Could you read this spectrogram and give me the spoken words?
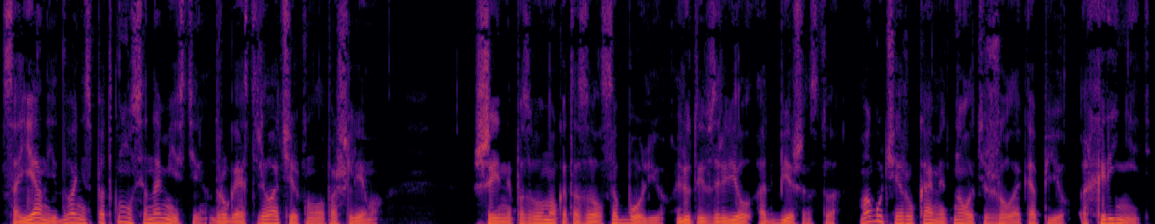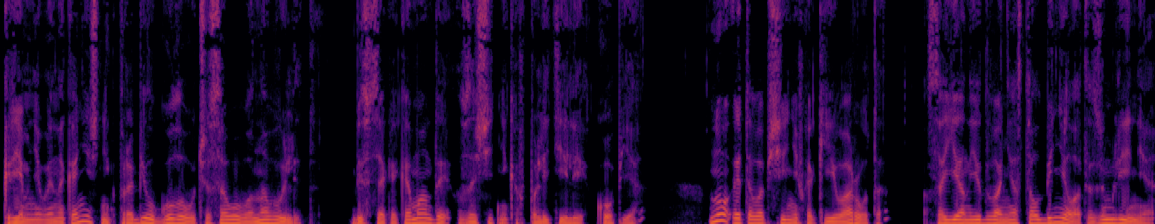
Саян едва не споткнулся на месте, другая стрела чиркнула по шлему. Шейный позвонок отозвался болью. Лютый взревел от бешенства. Могучая рука метнула тяжелое копье. Охренеть! Кремниевый наконечник пробил голову часового на вылет. Без всякой команды в защитников полетели копья. Но это вообще ни в какие ворота. Саян едва не остолбенел от изумления.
